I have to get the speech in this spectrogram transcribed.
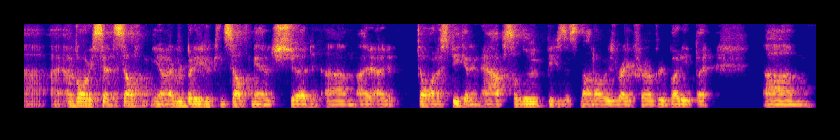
uh, I've always said self. You know, everybody who can self manage should. Um, I, I, don't want to speak in an absolute because it's not always right for everybody, but um,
